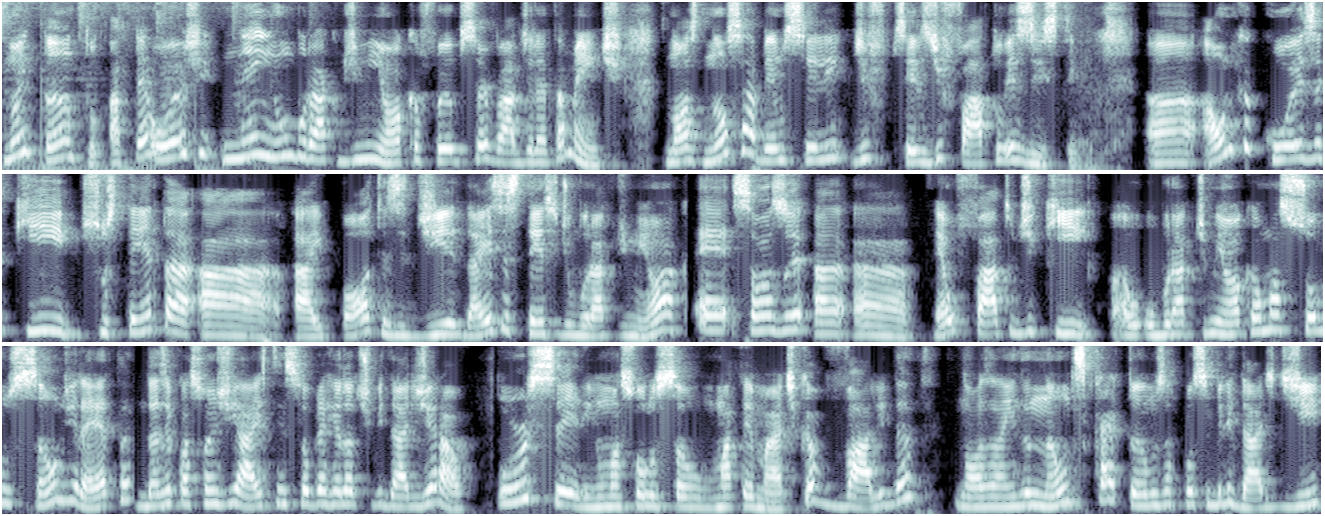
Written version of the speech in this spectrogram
No entanto, até hoje, nenhum buraco de minhoca foi observado diretamente. Nós não sabemos se, ele, se eles de fato existem. Uh, a única coisa que sustenta a, a hipótese de, da existência de um buraco de minhoca é, são as, a, a, é o fato de que o buraco de minhoca é uma solução direta das equações de Einstein sobre a relatividade geral. Por serem uma solução matemática válida, nós ainda não descartamos a possibilidade de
